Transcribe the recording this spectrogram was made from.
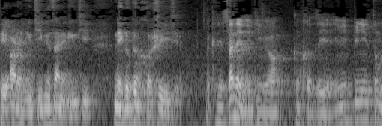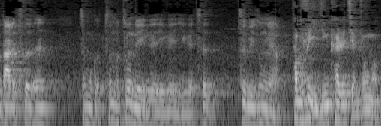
配 2.0T 跟 3.0T 哪个更合适一些？那肯定三点零 T 要更合适一点，因为毕竟这么大的车身，这么这么重的一个一个一个车自备重量。它不是已经开始减重了吗？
